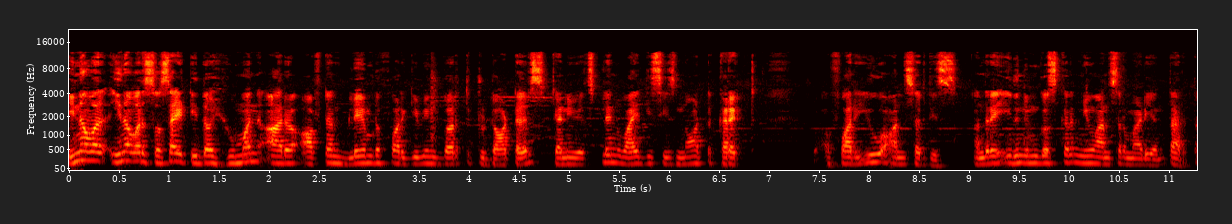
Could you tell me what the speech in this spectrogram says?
In our in our society, the human are often blamed for giving birth to daughters. Can you explain why this is not correct? For you answer this ಅಂದ್ರೆ ಇದು ನಿಮ್ಗೋಸ್ಕರ ನೀವು ಆನ್ಸರ್ ಮಾಡಿ ಅಂತ ಅರ್ಥ.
